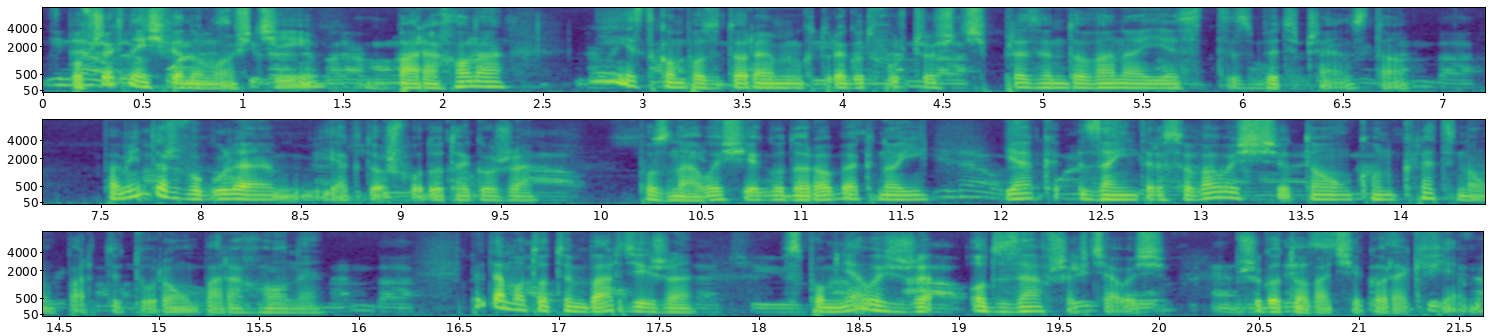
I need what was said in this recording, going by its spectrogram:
W powszechnej świadomości Barahona nie jest kompozytorem, którego twórczość prezentowana jest zbyt często. Pamiętasz w ogóle, jak doszło do tego, że poznałeś jego dorobek, no i jak zainteresowałeś się tą konkretną partyturą Barahony? Pytam o to tym bardziej, że wspomniałeś, że od zawsze chciałeś przygotować jego rekwiem.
